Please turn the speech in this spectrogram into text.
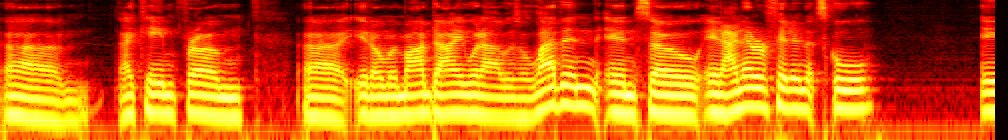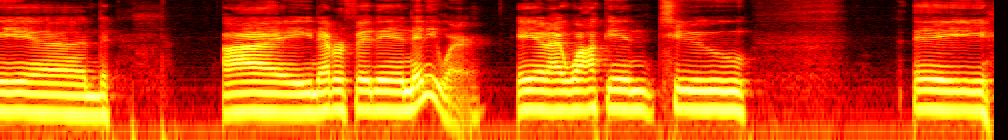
Um, I came from uh, you know my mom dying when I was 11, and so and I never fit in at school, and I never fit in anywhere. And I walk into a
